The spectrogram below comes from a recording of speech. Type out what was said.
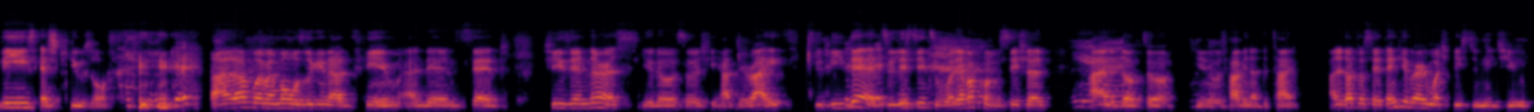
Please excuse us. at that point, my mom was looking at him and then said, She's a nurse, you know, so she had the right to be there to listen to whatever conversation I and the doctor, you know, was having at the time. And the doctor said, Thank you very much, pleased to meet you.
